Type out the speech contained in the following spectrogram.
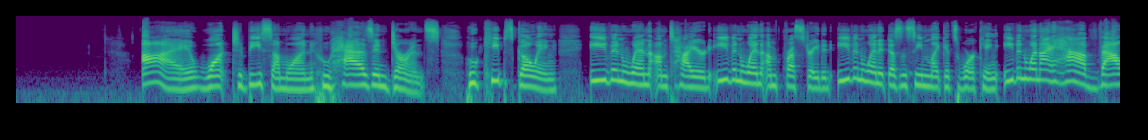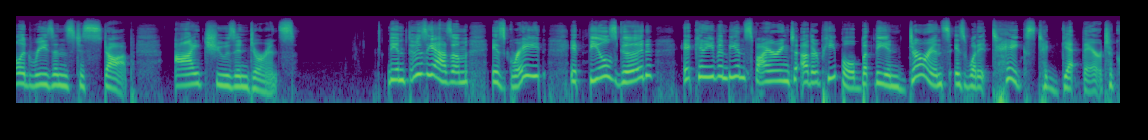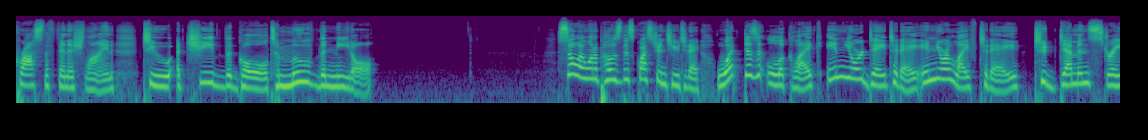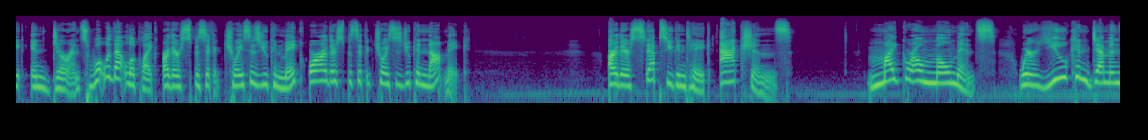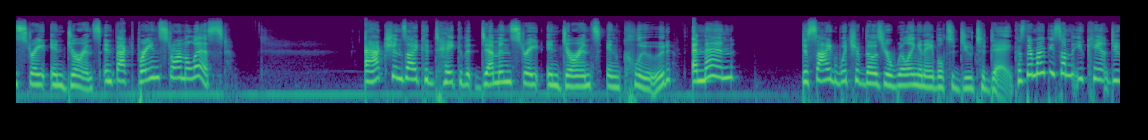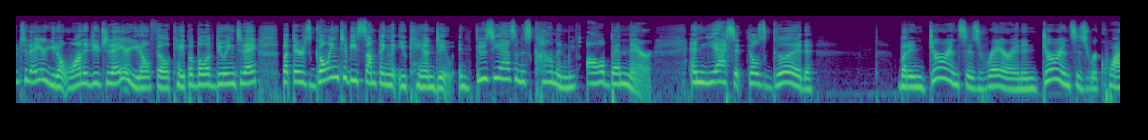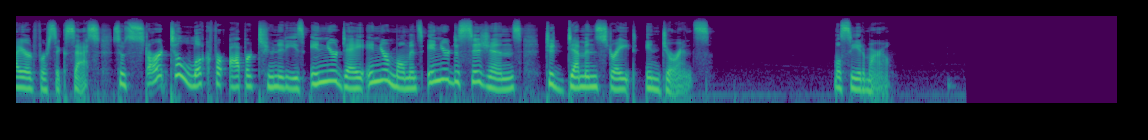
I want to be someone who has endurance, who keeps going, even when I'm tired, even when I'm frustrated, even when it doesn't seem like it's working, even when I have valid reasons to stop. I choose endurance. The enthusiasm is great. It feels good. It can even be inspiring to other people, but the endurance is what it takes to get there, to cross the finish line, to achieve the goal, to move the needle. So, I want to pose this question to you today. What does it look like in your day today, in your life today, to demonstrate endurance? What would that look like? Are there specific choices you can make, or are there specific choices you cannot make? Are there steps you can take, actions, micro moments where you can demonstrate endurance? In fact, brainstorm a list. Actions I could take that demonstrate endurance include, and then decide which of those you're willing and able to do today. Because there might be some that you can't do today, or you don't want to do today, or you don't feel capable of doing today, but there's going to be something that you can do. Enthusiasm is common. We've all been there. And yes, it feels good. But endurance is rare and endurance is required for success. So start to look for opportunities in your day, in your moments, in your decisions to demonstrate endurance. We'll see you tomorrow.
